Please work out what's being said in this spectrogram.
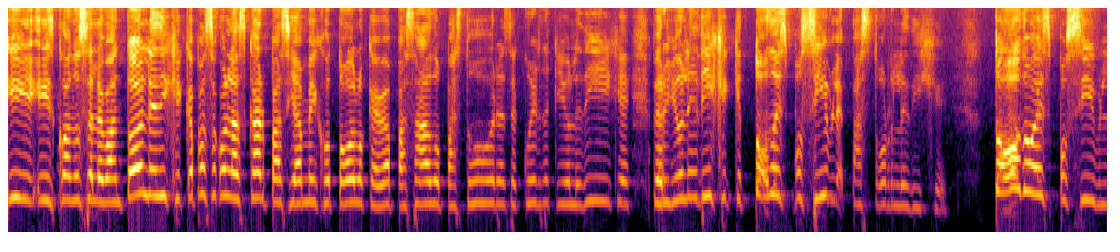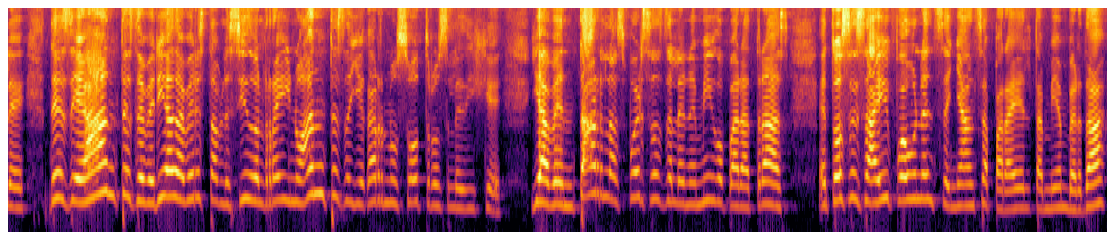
Y, cuando se levantó le dije, ¿qué pasó con las carpas? Y ya me dijo todo lo que había pasado. Pastora, ¿se acuerda que yo le dije? Pero yo le dije que todo es posible, pastor, le dije. Todo es posible. Desde antes debería de haber establecido el reino, antes de llegar nosotros, le dije, y aventar las fuerzas del enemigo para atrás. Entonces ahí fue una enseñanza para él también, ¿verdad?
